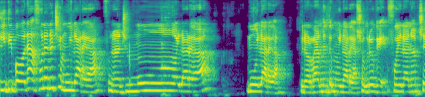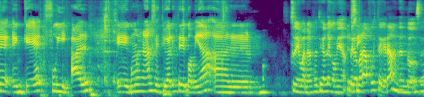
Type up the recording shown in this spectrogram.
y tipo, nada, fue una noche muy larga. Fue una noche muy larga. Muy larga. Pero realmente muy larga. Yo creo que fue la noche en que fui al. eh, ¿Cómo se llama? El festival este de comida. Al. Sí, bueno, el festival de comida. Pero Sí. pará, fuiste grande entonces.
